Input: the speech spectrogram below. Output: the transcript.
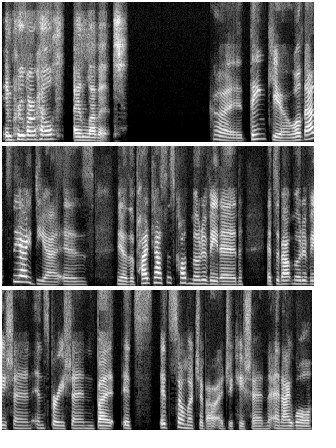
improve our health. I love it. Good. Thank you. Well, that's the idea is, you know, the podcast is called Motivated. It's about motivation, inspiration, but it's it's so much about education and I will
